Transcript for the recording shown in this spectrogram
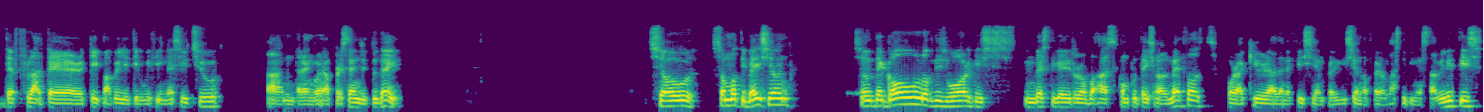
the Flutter capability within SU2 and that I'm going to present you today. So some motivation. So the goal of this work is to investigate robust computational methods for accurate and efficient prediction of elastic instabilities,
